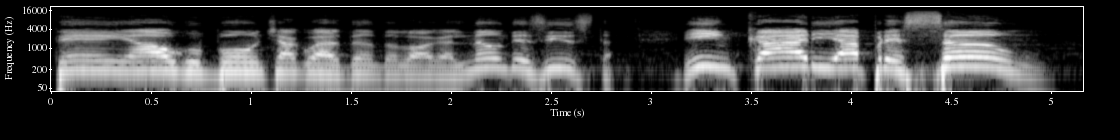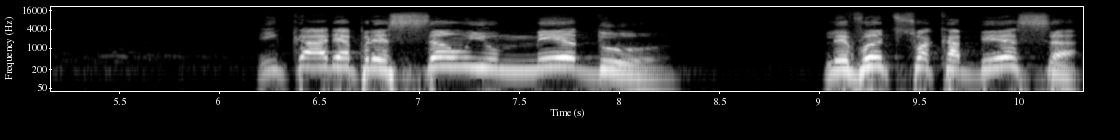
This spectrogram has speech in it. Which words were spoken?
Tem algo bom te aguardando logo ali. Não desista. Encare a pressão. Encare a pressão e o medo. Levante sua cabeça,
